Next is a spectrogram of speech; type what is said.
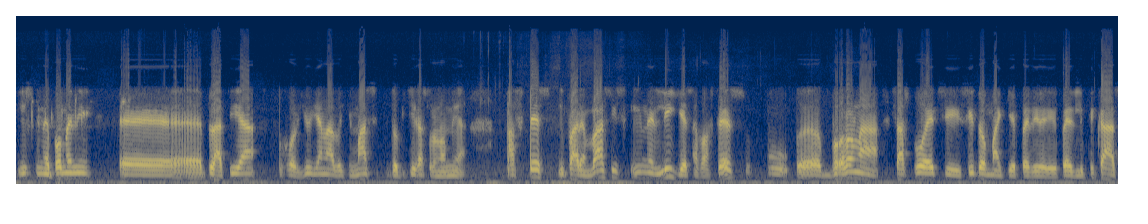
ή στην επόμενη ε, πλατεία του χωριού για να δοκιμάσει την τοπική γαστρονομία. Αυτές οι παρεμβάσεις είναι λίγες από αυτές που ε, μπορώ να σας πω έτσι σύντομα και περι, περιληπτικά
